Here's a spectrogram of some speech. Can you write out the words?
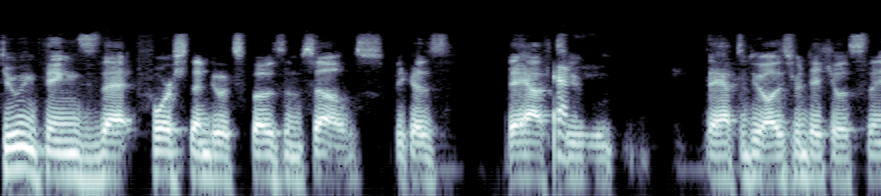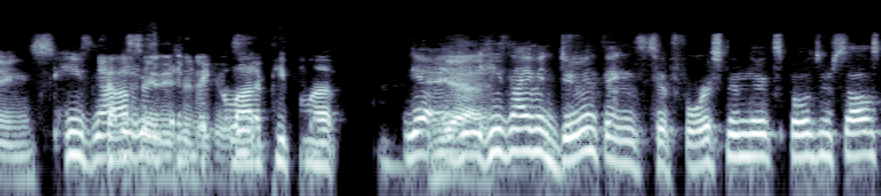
doing things that force them to expose themselves because they have Yes. to they have to do all these ridiculous things. He's not Job is Maybe even, it's gonna pick a lot of people up. yeah, Yeah. He, he's not even doing things to force them to expose themselves.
